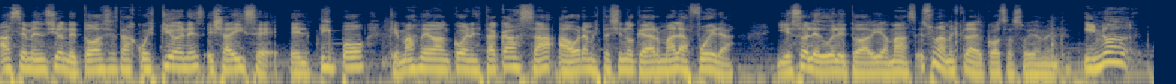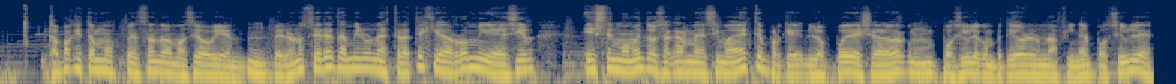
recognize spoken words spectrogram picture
hace mención de todas estas cuestiones, ella dice, el tipo que más me bancó en esta casa, ahora me está haciendo quedar mal afuera. Y eso le duele todavía más. Es una mezcla de cosas, obviamente. Y no. Capaz que estamos pensando demasiado bien, Mm. pero ¿no será también una estrategia de Romy de decir es el momento de sacarme encima de este porque lo puede llegar a ver como un posible competidor en una final posible?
